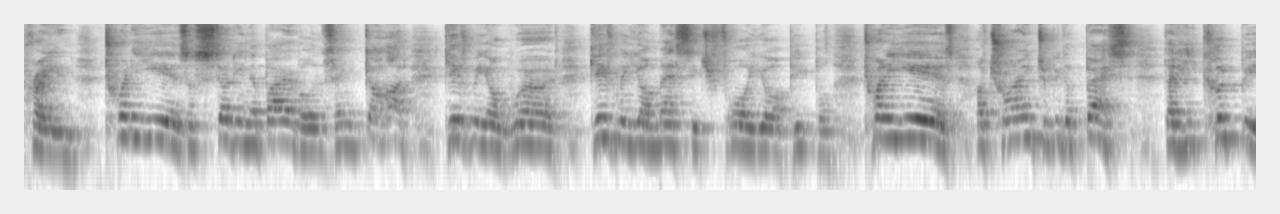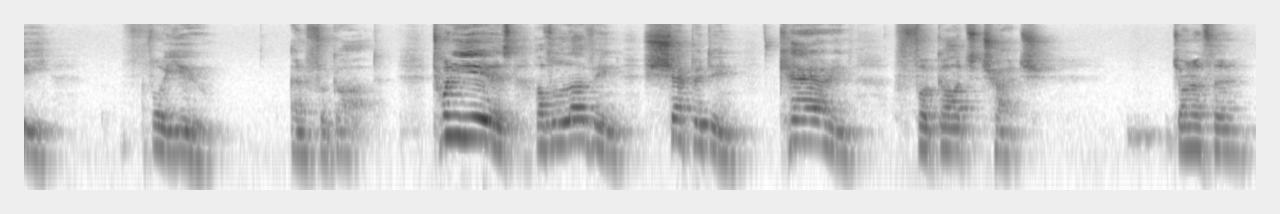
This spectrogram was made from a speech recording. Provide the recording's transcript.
praying, 20 years of studying the Bible and saying, God, give me your word, give me your message for your people. 20 years of trying to be the best that he could be for you and for God. 20 years of loving, shepherding, caring for God's church. Jonathan,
